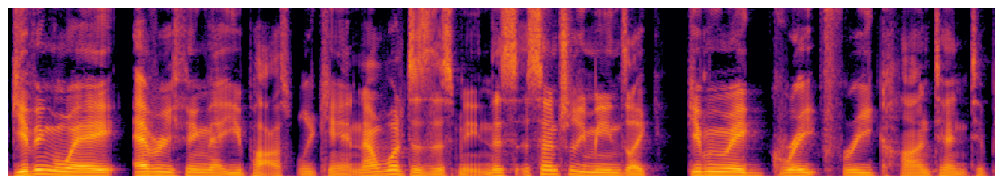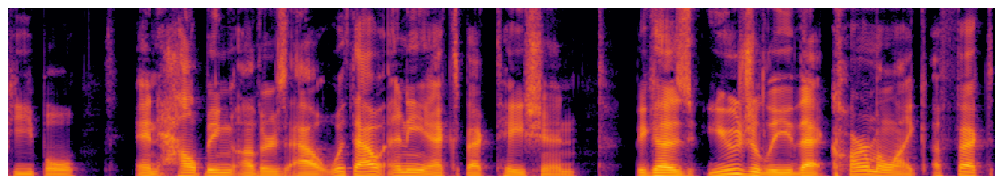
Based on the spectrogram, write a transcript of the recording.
giving away everything that you possibly can. Now, what does this mean? This essentially means like giving away great free content to people and helping others out without any expectation because usually that karma like effect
